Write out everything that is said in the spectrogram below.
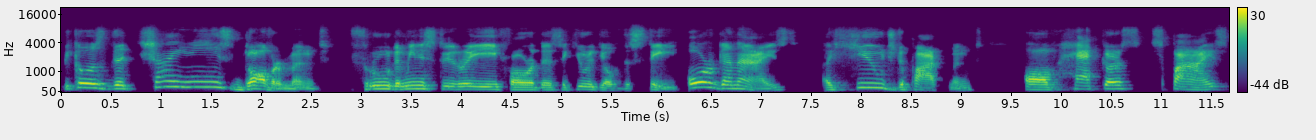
because the Chinese government, through the Ministry for the Security of the State, organized a huge department of hackers, spies,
